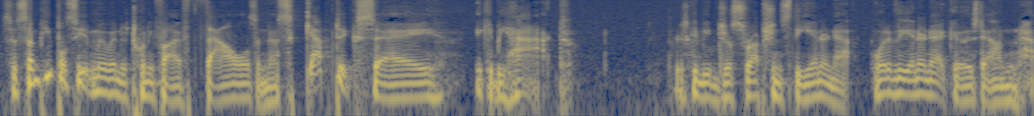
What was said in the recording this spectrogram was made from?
So some people see it moving to 25,000. Now, skeptics say it could be hacked. There's going to be disruptions to the internet. What if the internet goes down? How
